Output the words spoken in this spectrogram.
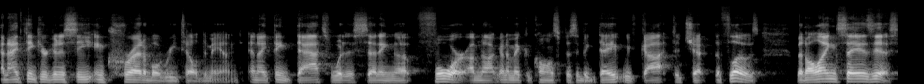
and I think you're going to see incredible retail demand. And I think that's what is setting up for. I'm not going to make a call on a specific date. We've got to check the flows. But all I can say is this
